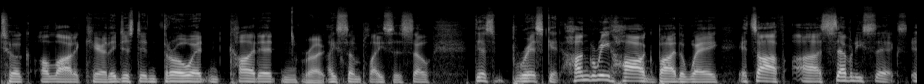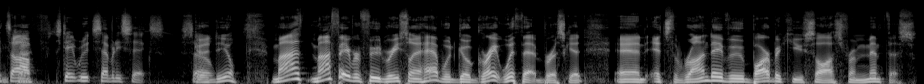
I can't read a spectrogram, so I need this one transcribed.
took a lot of care. They just didn't throw it and cut it and Right. like some places. So this brisket, Hungry Hog, by the way, it's off uh, 76. It's Okay. off State Route 76. So Good deal. My my favorite food recently I have would go great with that brisket, and it's the Rendezvous barbecue sauce from Memphis.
